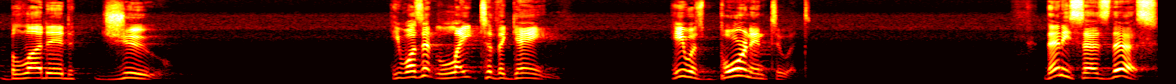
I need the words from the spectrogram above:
blooded Jew. He wasn't late to the game, he was born into it. Then he says this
